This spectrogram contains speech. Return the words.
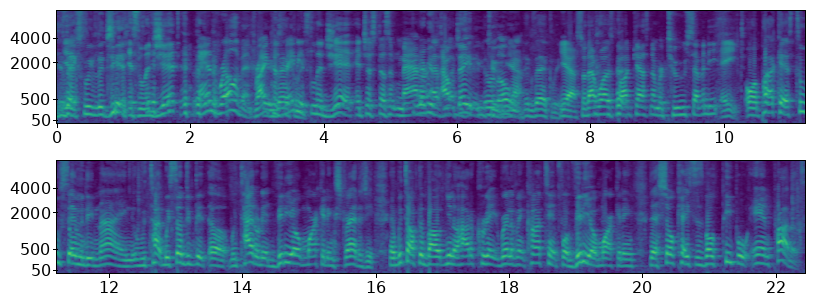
It's actually legit. is legit and relevant, right? Because Exactly. maybe it's legit, it just doesn't matter. Maybe it's as much as outdated. It was old. Yeah. Exactly. Yeah, so that was podcast number 278. on podcast 279 we type we subjected uh, we titled it video marketing strategy and we talked about you know how to create relevant content for video marketing that showcases both people and products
